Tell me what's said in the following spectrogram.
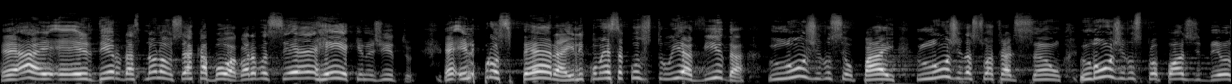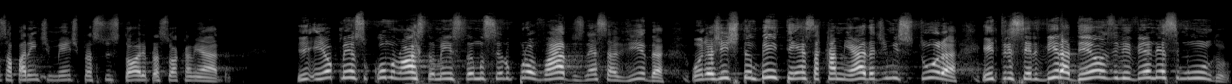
é, ah, é, é herdeiro das. Não, não, isso acabou. Agora você é rei aqui no Egito. É, ele prospera, ele começa a construir a vida longe do seu pai, longe da sua tradição, longe dos propósitos de Deus, aparentemente, para a sua história, para a sua caminhada. E, e, eu penso como nós também estamos sendo provados nessa vida, onde a gente também tem essa caminhada de mistura entre servir a Deus e viver nesse mundo.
